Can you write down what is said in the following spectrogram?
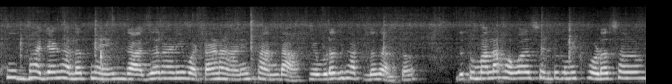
खूप भाज्या घालत नाही. गाजर आणि वटाणा आणि कांदा एवढंच घातलं जातं. जर तुम्हाला हवं असेल तर तुम्ही थोडंसं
